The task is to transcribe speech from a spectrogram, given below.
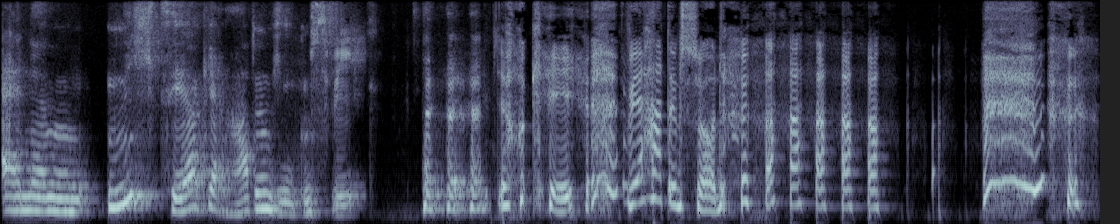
einen nicht sehr geraden Lebensweg. okay, wer hat ihn schon?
